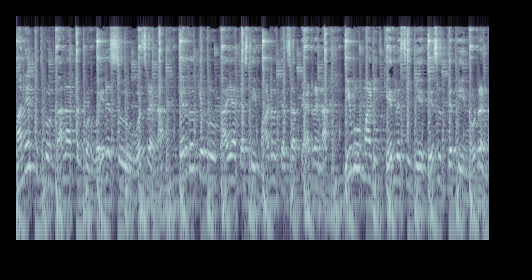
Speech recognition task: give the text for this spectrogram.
ಮನೇಲಿ ಕುತ್ಕೊಂಡು ಕಾಲ ತಡ್ಕೊಂಡು ವೈರಸ್ಸು ಓಡಿಸ್ರಣ್ಣ ಕೆರಡು ಕೆರಡು ಕಾಯ ಜಾಸ್ತಿ ಮಾಡೋ ಕೆಲಸ ಬ್ಯಾಡ್ರಣ್ಣ. ನೀವು ಮಾಡಿದ ಕೇರ್ಲೆಸ್ಸಿಗೆ ದೇಶದ ಗತಿ ನೋಡ್ರಣ್ಣ.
